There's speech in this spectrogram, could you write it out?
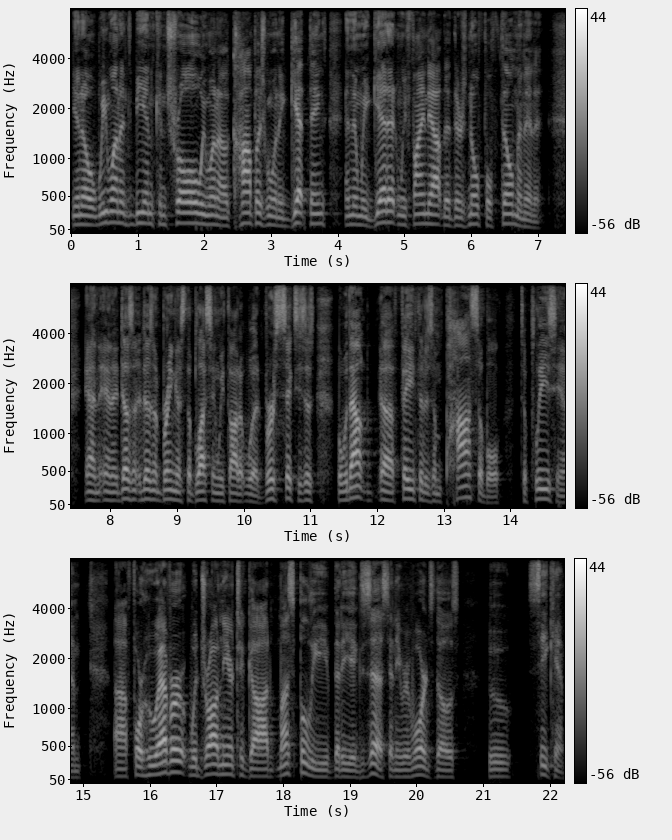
you know, we want to be in control, we want to accomplish, we want to get things, and then we get it and we find out that there's no fulfillment in it. And, and it, doesn't, it doesn't bring us the blessing we thought it would. Verse 6, he says, But without uh, faith it is impossible to please him. Uh, for whoever would draw near to God must believe that he exists and he rewards those who seek him.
